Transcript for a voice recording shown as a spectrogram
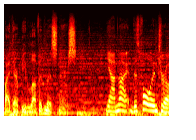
by their beloved listeners. Yeah, I'm not. This whole intro.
